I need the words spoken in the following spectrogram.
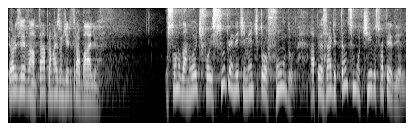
É hora de levantar para mais um dia de trabalho. O sono da noite foi surpreendentemente profundo, apesar de tantos motivos para perdê-lo.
